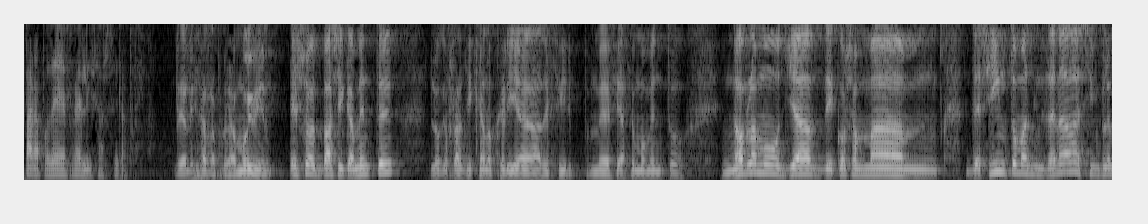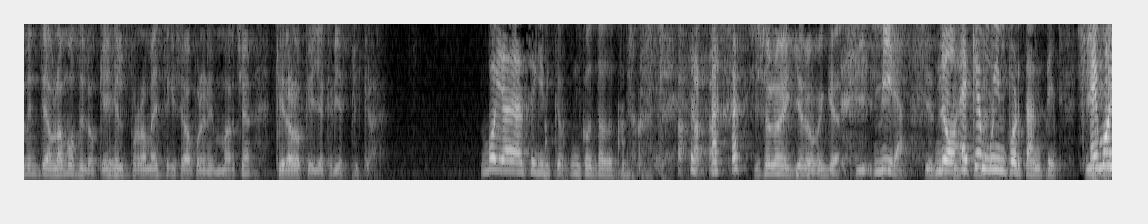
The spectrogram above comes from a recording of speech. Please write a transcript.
para poder realizarse la prueba realizar la prueba. Muy bien. Eso es básicamente lo que Francisca nos quería decir. Me decía hace un momento, no hablamos ya de cosas más mm, de síntomas ni de nada, simplemente hablamos de lo que es el programa este que se va a poner en marcha, que era lo que ella quería explicar. Voy a seguir contando otra cosa. si eso es lo que quiero, venga. Mira, no, es que es muy importante. hemos,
